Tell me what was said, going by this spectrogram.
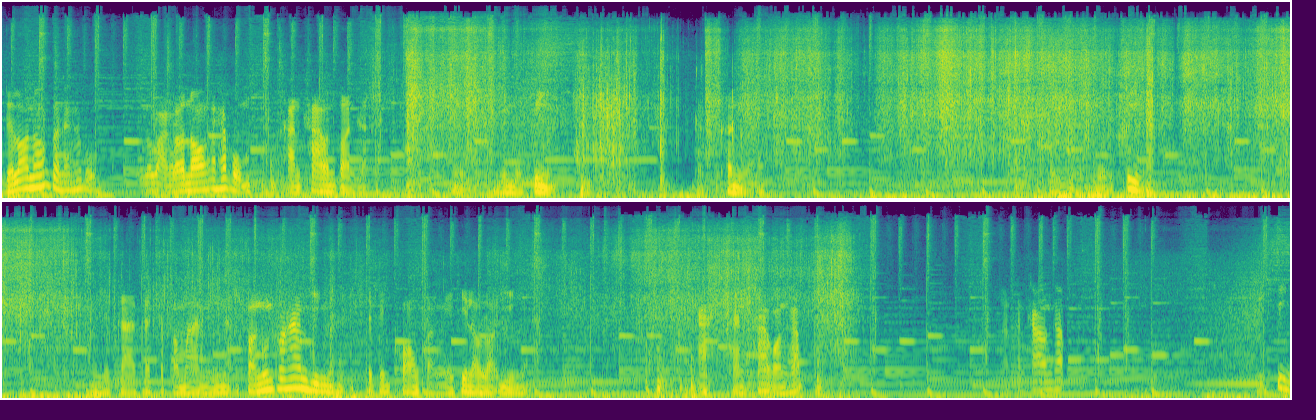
เดี๋ยวรอน้องก่อนนะครับผมระหว่างรอน้องนะครับผมทานข้าวกันก่อนครับนี่หมูปิ้งกับข้าวเหนียวหมูปิ้งบรรยากาศก็จะประมาณนี้นะ ฝั่งนู้นเขาห้ามยิงนะฮะจะเป็นคลองฝั่งนี้ที่เราเลาะยิงนะ อะทานข้าวก่อนครับอะทานข้าวกันครับหมูปิ้ง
